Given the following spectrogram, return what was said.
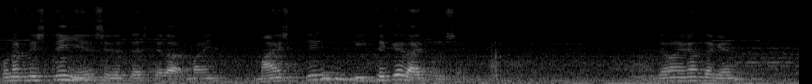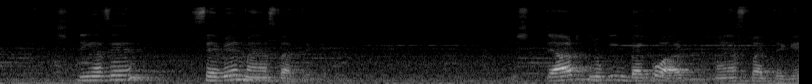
কোনো একটা স্ট্রিংয়ে সেটা চেষ্টা মানে মাই বি থেকে রাইট পজিশন যেমন এখানে দেখেন স্ট্রিং আছে সেভেন মাইনাস ফাইভ থেকে। Start looking backward minus five থেকে।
